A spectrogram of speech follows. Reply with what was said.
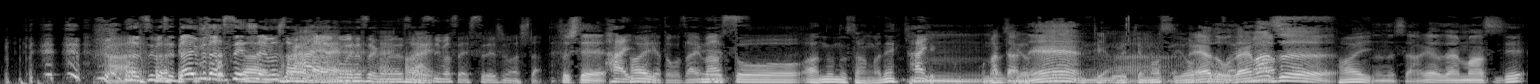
あすいません。だいぶ脱線しちゃいましたね。はいはいごめんなさい、ごめんなさ。はいいすいません。失礼しました。そして、はい。ありがとうございます。えっ、と、あ、ヌヌさんがね、はいまたね。てくれてますよ。ありがとうございます。はいヌヌさん、ありがとうございます。で、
